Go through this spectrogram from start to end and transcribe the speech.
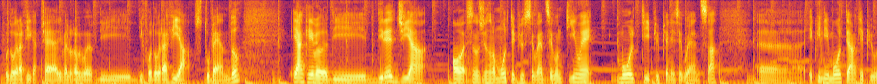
fotografica, cioè a livello proprio di, di fotografia stupendo e anche a livello di, di regia oh, ci sono molte più sequenze continue, molti più piani sequenza eh, e quindi molte anche più,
